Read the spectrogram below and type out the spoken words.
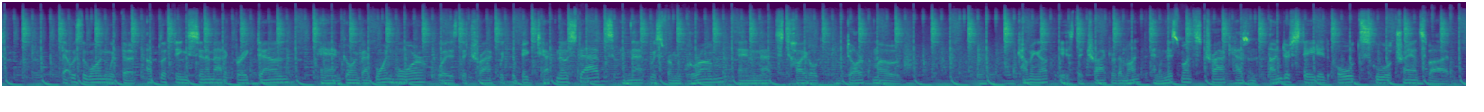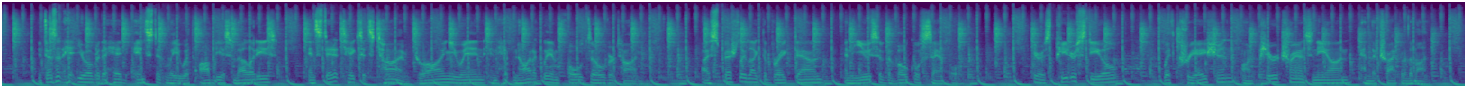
That was the one with the uplifting cinematic breakdown. And going back one more was the track with the big techno stabs, and that was from Grum, and that's titled Dark Mode. Coming up is the track of the month, and this month's track has an understated old school trance vibe. It doesn't hit you over the head instantly with obvious melodies. Instead, it takes its time, drawing you in and hypnotically unfolds over time. I especially like the breakdown and the use of the vocal sample. Here is Peter Steele with Creation on Pure Trance Neon and the track of the month.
